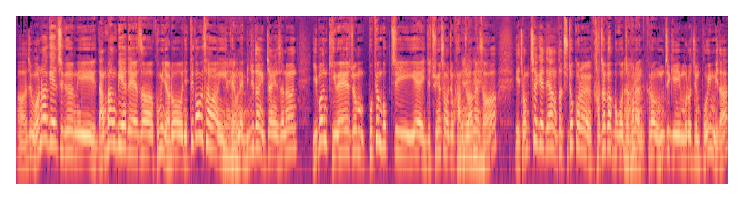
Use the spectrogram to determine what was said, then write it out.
어, 지금 워낙에 지금 이 난방비에 대해서 국민 여론이 뜨거운 상황이기 네. 때문에 민주당 입장에서는 이번 기회에 좀 보편복지의 이제 중요성을 좀 강조하면서 네. 이 정책에 대한 어떤 주도권을 가져가 보고자 아. 하는 그런 움직임으로 지금 보입니다.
